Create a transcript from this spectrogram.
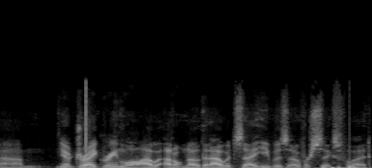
Um, you know, Dre Greenlaw, I, I don't know that I would say he was over six foot,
